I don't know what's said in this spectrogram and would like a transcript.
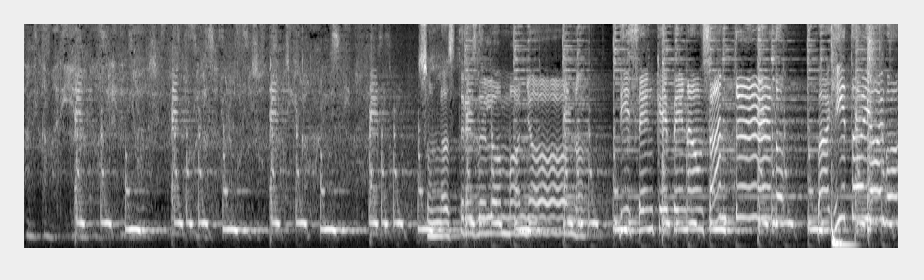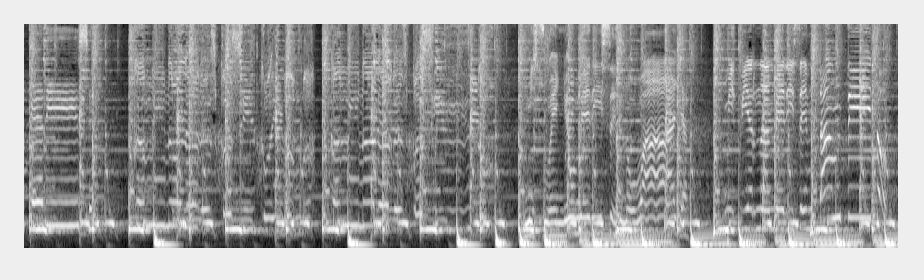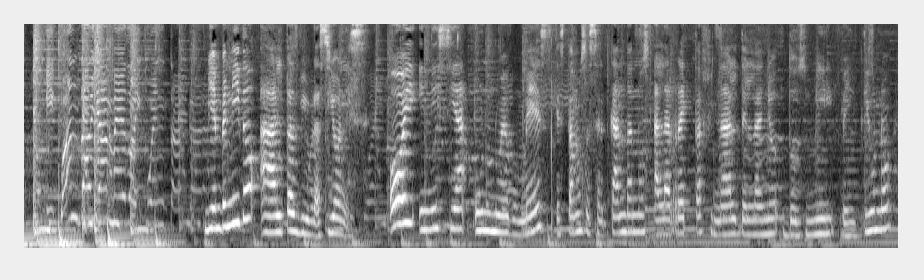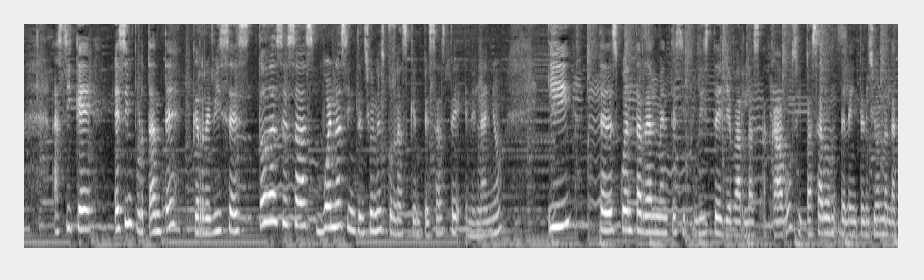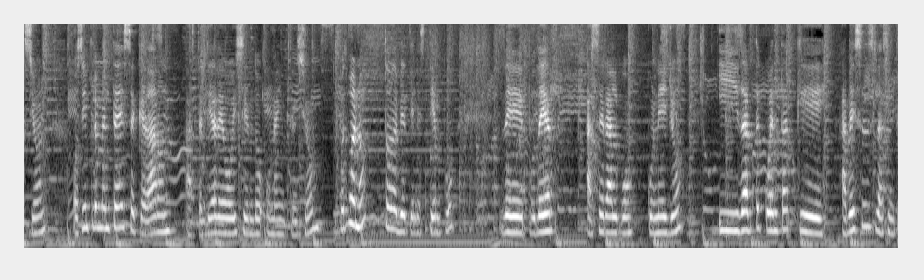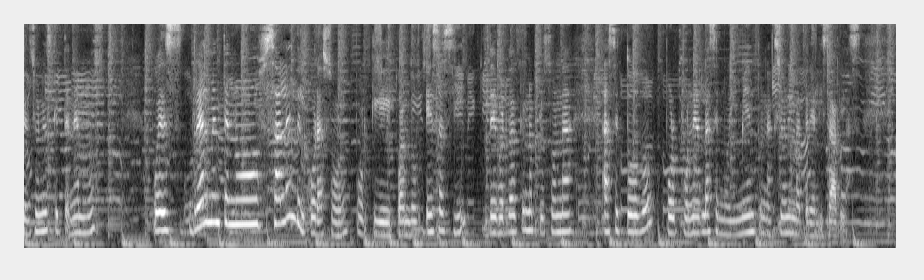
Santa María, Son las 3 de la mañana. Dicen que pena un santero. Bajito y Bienvenido a Altas Vibraciones. Hoy inicia un nuevo mes, estamos acercándonos a la recta final del año 2021, así que es importante que revises todas esas buenas intenciones con las que empezaste en el año y te des cuenta realmente si pudiste llevarlas a cabo, si pasaron de la intención a la acción o simplemente se quedaron hasta el día de hoy siendo una intención. Pues bueno, todavía tienes tiempo de poder hacer algo con ello y darte cuenta que a veces las intenciones que tenemos pues realmente no salen del corazón porque cuando es así, de verdad que una persona hace todo por ponerlas en movimiento, en acción y materializarlas.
